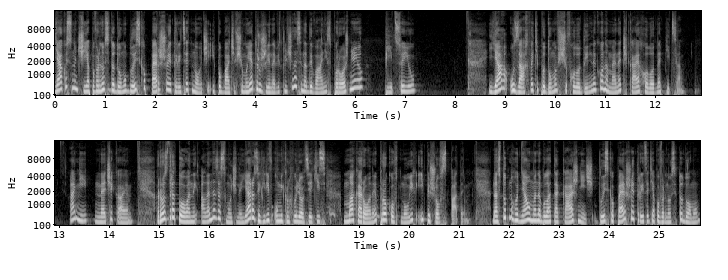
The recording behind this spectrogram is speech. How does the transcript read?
Якось вночі я повернувся додому близько 1.30 ночі і побачив, що моя дружина відключилася на дивані з порожньою піцею. Я у захваті подумав, що в холодильнику на мене чекає холодна піца. А ні, не чекає. Роздратований, але не засмучений, я розігрів у мікрохвильовці якісь макарони, проковтнув їх і пішов спати. Наступного дня у мене була така ж ніч. Близько 1.30 я повернувся додому.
